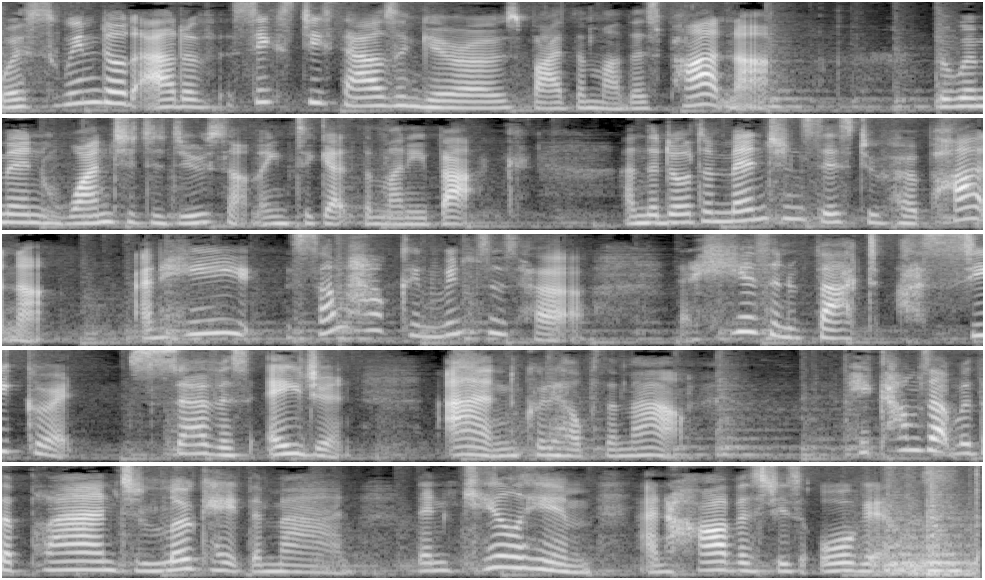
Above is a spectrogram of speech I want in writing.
were swindled out of 60,000 euros by the mother's partner. The women wanted to do something to get the money back, and the daughter mentions this to her partner, and he somehow convinces her that he is in fact a secret service agent and could help them out. He comes up with a plan to locate the man, then kill him and harvest his organs.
